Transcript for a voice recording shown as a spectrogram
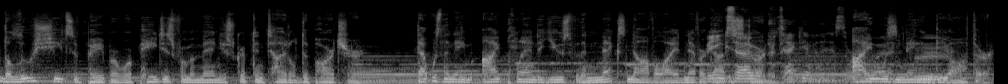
The loose sheets of paper were pages from a manuscript entitled Departure. That was the name I planned to use for the next novel I had never Being gotten so started. I think is the I wrong was word. named the Hmm. author.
